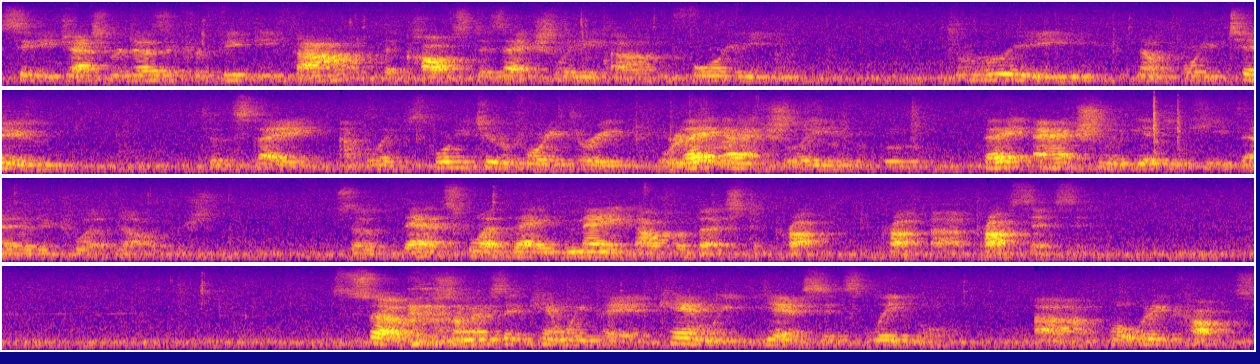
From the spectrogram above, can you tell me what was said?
City of Jasper does it for fifty-five, the cost is actually um, forty-three, no, forty-two to the state, I believe it's forty-two or forty-three. They actually, they actually get to keep that other twelve dollars. So that's what they make off of us to pro, pro, uh, process it. So, somebody said, can we pay it? Can we? Yes, it's legal. Uh, what would it cost?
